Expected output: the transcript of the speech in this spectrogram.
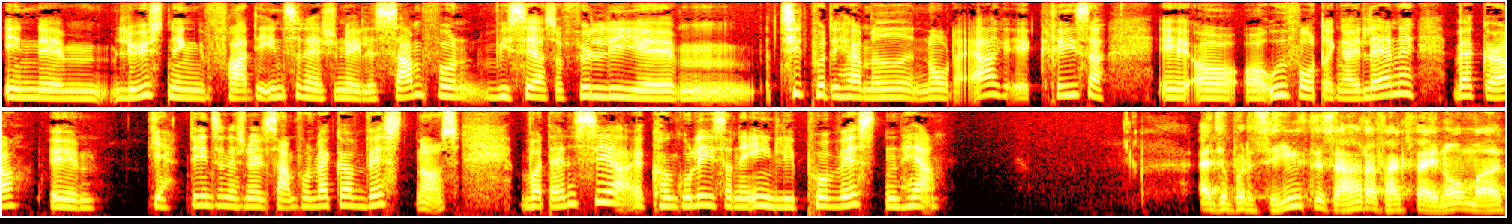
en øh, løsning fra det internationale samfund. Vi ser selvfølgelig øh, tit på det her med, når der er øh, kriser øh, og, og udfordringer i lande, hvad gør øh, ja, det internationale samfund, hvad gør Vesten også? Hvordan ser øh, kongoleserne egentlig på Vesten her? Altså på det seneste, så har der faktisk været enormt meget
